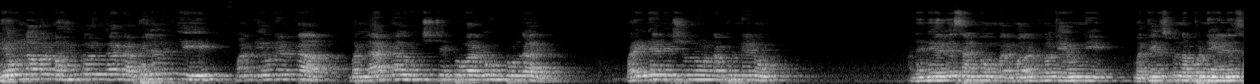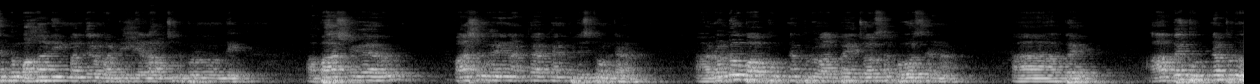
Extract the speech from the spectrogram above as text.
దేవుని నామన కాక పిల్లలకి మన దేవుని యొక్క మరి లేఖనాల గురించి చెప్పేవారుగా వరకు ఉండాలి మరి ఇండియా దేశంలో ఉన్నప్పుడు నేను నేను వెళ్ళే సంఘం మరి మొదట్లో దేవుణ్ణి మరి తెలుసుకున్నప్పుడు నేను వెళ్ళే సంఘం మహానీ మందిరం అంటే ఎలా రామచంద్రపురంలో ఉంది. ఆ పాస్టర్ గారు పాస్టర్ గారు నేను అక్క అక్క అని పిలుస్తూ ఉంటాను. ఆ రెండో బాబు పుట్టినప్పుడు ఆ అబ్బాయి జోసఫ్ హోస్ అన్న అబ్బాయి. ఆ అబ్బాయి పుట్టినప్పుడు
